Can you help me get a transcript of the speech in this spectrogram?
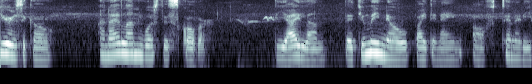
years ago, an island was discovered, the island that you may know by the name of Tenerife.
